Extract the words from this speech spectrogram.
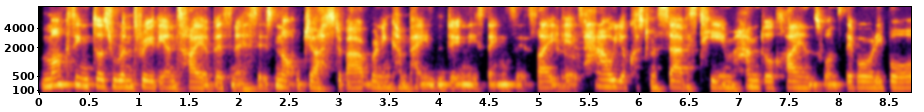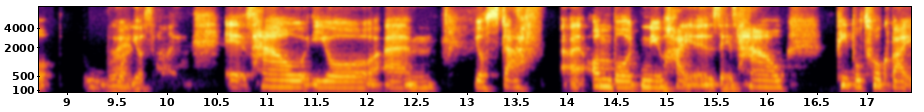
marketing does run through the entire business. It's not just about running campaigns and doing these things. It's like yeah. it's how your customer service team handle clients once they've already bought right. what you're selling. It's how your um, your staff uh, onboard new hires. It's how people talk about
